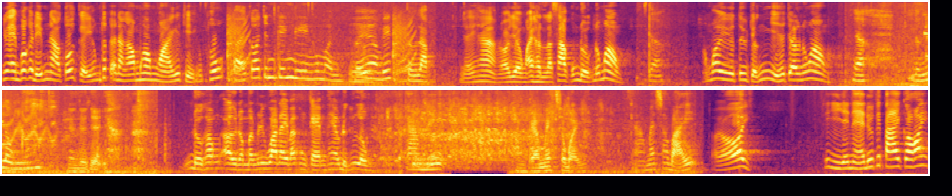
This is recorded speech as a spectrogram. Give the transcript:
Nhưng em có cái điểm nào tối kỵ không? Thích ở đàn ông không? Ngoài cái chuyện hút thuốc. Phải có chính kiến riêng của mình để Ừ. biết tự lập vậy ha rồi giờ ngoại hình là sao cũng được đúng không? Dạ. Không có tiêu chuẩn gì hết trơn đúng không? Dạ đừng lùn em cho chị. Được không? Ừ rồi mình đi qua đây bạn còn kèm theo đừng lùn cao nhiêu? Cao mét sáu bảy. Cao mét sáu bảy. Trời ơi! Cái gì vậy nè? Đưa cái tay coi.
